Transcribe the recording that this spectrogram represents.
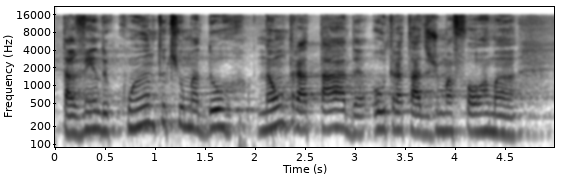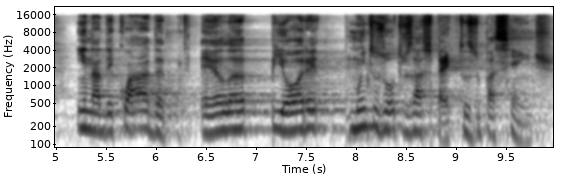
está vendo quanto que uma dor não tratada ou tratada de uma forma inadequada, ela piora muitos outros aspectos do paciente.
